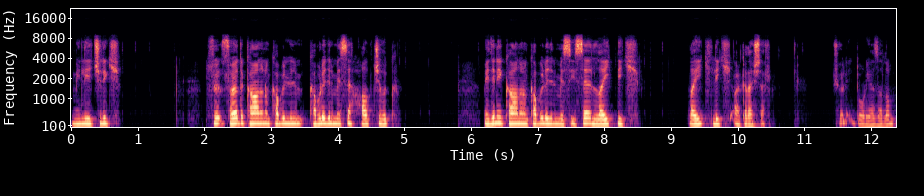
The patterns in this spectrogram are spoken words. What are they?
milliyetçilik, soyadı kanunun kabul, kabul edilmesi halkçılık, medeni kanunun kabul edilmesi ise laiklik. Laiklik arkadaşlar. Şöyle doğru yazalım.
